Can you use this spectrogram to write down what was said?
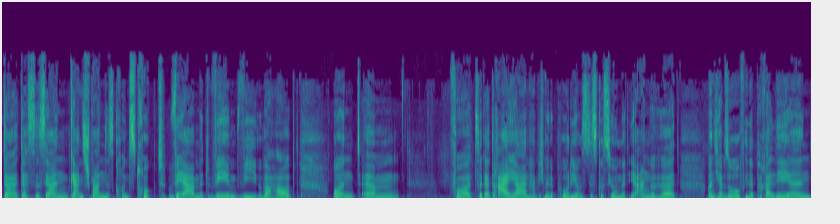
da, das ist ja ein ganz spannendes Konstrukt, wer mit wem, wie überhaupt. Und ähm, vor circa drei Jahren habe ich mir eine Podiumsdiskussion mit ihr angehört und ich habe so viele Parallelen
